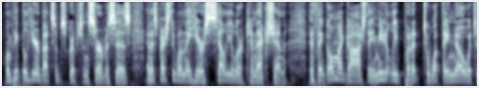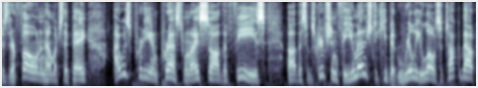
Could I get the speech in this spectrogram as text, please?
when people hear about subscription services, and especially when they hear cellular connection, they think, "Oh my gosh!" They immediately put it to what they know, which is their phone and how much they pay. I was pretty impressed when I saw the fees, uh, the subscription fee. You managed to keep it really low. So talk about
